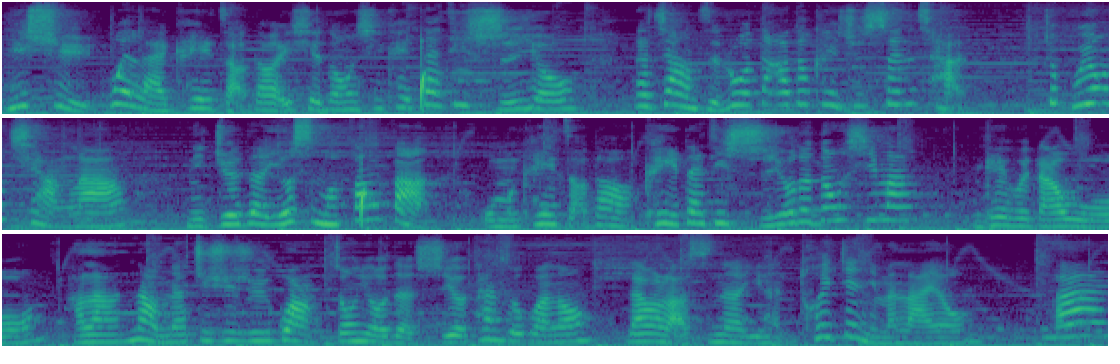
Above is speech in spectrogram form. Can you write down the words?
也许未来可以找到一些东西可以代替石油。那这样子，如果大它都可以去生产，就不用抢啦。你觉得有什么方法我们可以找到可以代替石油的东西吗？你可以回答我哦。好啦，那我们要继续去逛中油的石油探索馆喽。拉瓦老师呢也很推荐你们来哦。拜。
